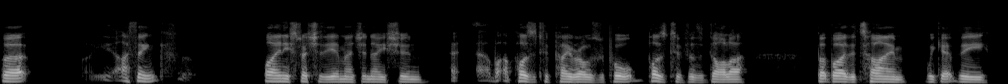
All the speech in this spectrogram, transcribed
but I think by any stretch of the imagination, a positive payrolls report, positive for the dollar, but by the time we get the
